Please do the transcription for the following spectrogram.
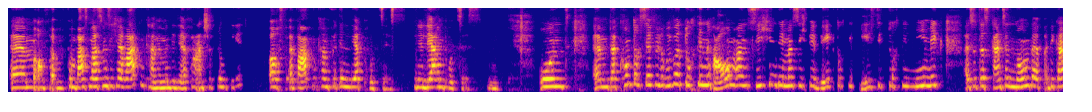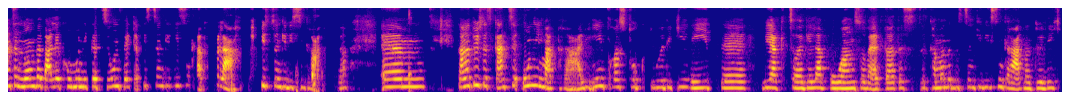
ähm, auf, von was, was man sich erwarten kann, wenn man in die Lehrveranstaltung geht, auch erwarten kann für den Lehrprozess, für den Lernprozess. Und ähm, da kommt auch sehr viel rüber durch den Raum an sich, in dem man sich bewegt, durch die Gestik, durch die Mimik. Also das ganze die ganze nonverbale Kommunikation fällt ja bis zu einem gewissen Grad flach, bis zu einem gewissen Grad. Ja. Ähm, dann natürlich das ganze Unimaterial, die Infrastruktur, die Geräte, Werkzeuge, Labor und so weiter. Das, das kann man bis zu einem gewissen Grad natürlich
